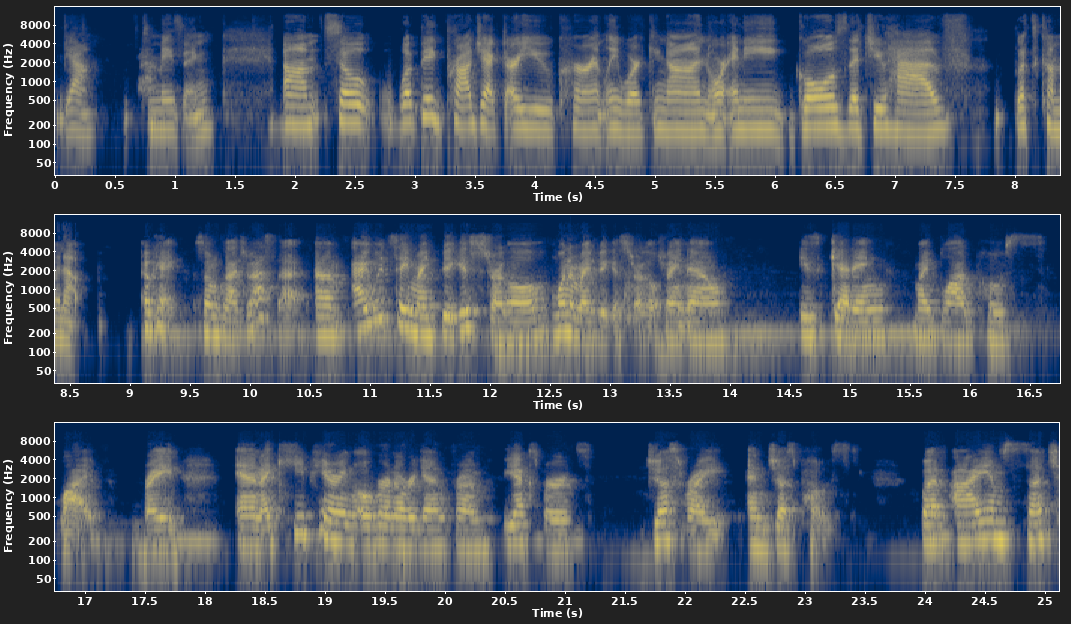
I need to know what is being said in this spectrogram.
yeah it's amazing. Um, so, what big project are you currently working on, or any goals that you have? What's coming up? Okay, so I'm glad you asked that. Um, I would say my biggest struggle, one of my biggest struggles right now, is getting my blog posts live, right? And I keep hearing over and over again from the experts just write and just post. But I am such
